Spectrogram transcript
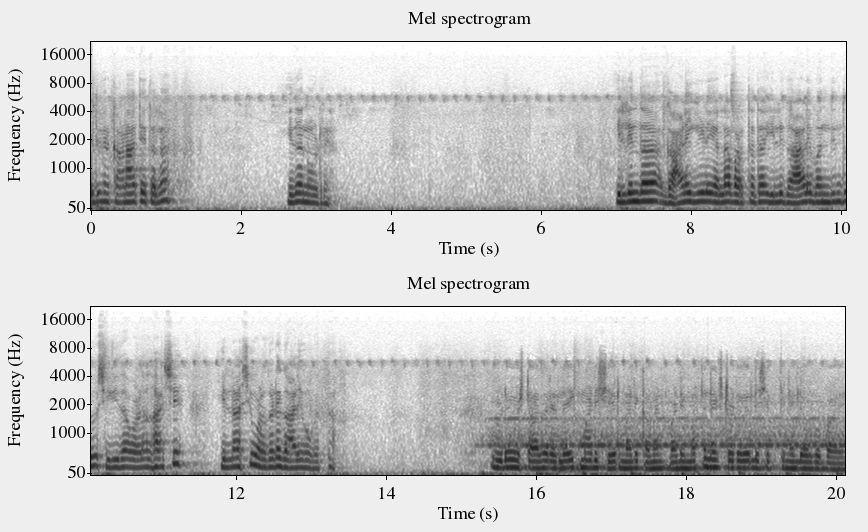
ಇದು ಏನು ಕಾಣತೈತಲ್ಲ? ಇದ ನೋಡ್ರಿ. ಇಲ್ಲಿಂದ ಗಾಳಿ ಗೀಳಿ ಎಲ್ಲ ಬರ್ತದೆ. ಇಲ್ಲಿ ಗಾಳಿ ಬಂದಿಂದು ಸೀದಾ ಒಳಗೆ ಹಾಸಿ, ಇಲ್ಲ ಹಾಸಿ ಒಳಗಡೆ ಗಾಳಿ ಹೋಗುತ್ತೆ. ವಿಡಿಯೋ ಇಷ್ಟ ಆದರೆ ಲೈಕ್ ಮಾಡಿ, ಶೇರ್ ಮಾಡಿ, ಕಮೆಂಟ್ ಮಾಡಿ. ಮತ್ತೆ ನೆಕ್ಸ್ಟ್ ವಿಡಿಯೋದಲ್ಲಿ ಸಿಗ್ತೀನಿ. ಅಲ್ಲಿವರೆಗೂ ಬಾಯ್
